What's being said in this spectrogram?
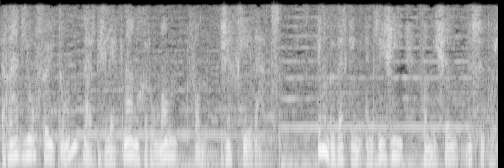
Radiofeuilleton naar de gelijknamige roman van Jeff Gerards. In een bewerking en regie van Michel de Sutter.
